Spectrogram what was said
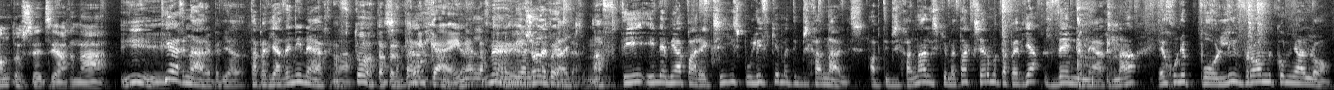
όντως έτσι αγνά ή. Τι αγνά, ρε παιδιά; Τα παιδιά δεν είναι αγνά. Αυτό, τα παιδιά. Σατανικά όχι, είναι, αλλά αυτό ναι. είναι μια Μισό άλλη λεπτάκι. κουβέντα. Ναι. Αυτή είναι μια παρεξήγηση που λύθηκε με την ψυχανάλυση. Από την ψυχανάλυση και μετά ξέρουμε ότι τα παιδιά δεν είναι αγνά. Έχουν πολύ βρώμικο μυαλό.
